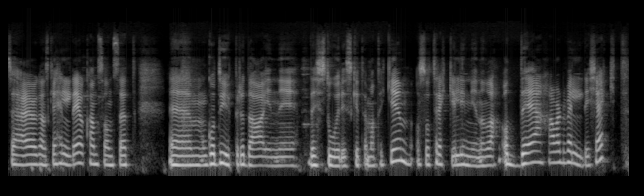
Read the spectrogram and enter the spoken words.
så jeg er jo ganske heldig og kan sånn sett eh, gå dypere da inn i det historiske tematikken, og så trekke linjene, da. Og det har vært veldig kjekt.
